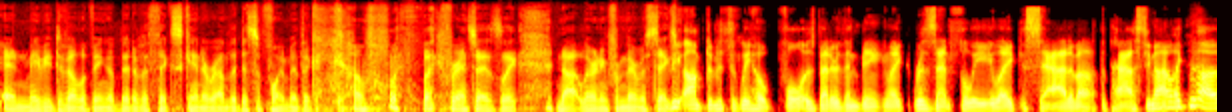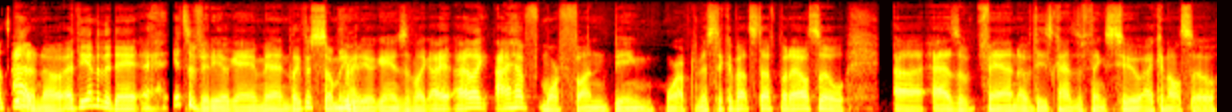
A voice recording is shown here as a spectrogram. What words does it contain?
and maybe developing a bit of a thick skin around the disappointment that can come with like franchise like not learning from their mistakes. Be optimistically hopeful is better than being like resentfully like sad about the past. You know, I like no, that's good. I don't know. At the end of the day, it's a video game, man. Like there's so many Right. video games, and like I, I like I have more fun being more optimistic about stuff. But I also, uh, as a fan of these kinds of things too, I can also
